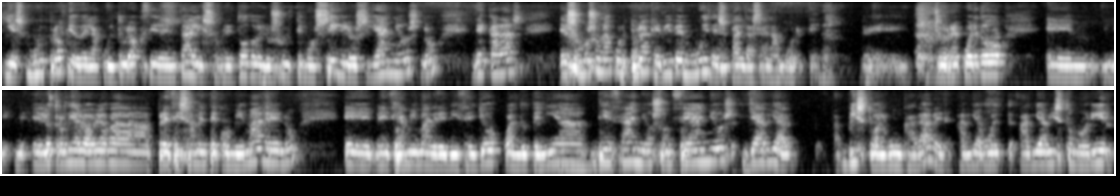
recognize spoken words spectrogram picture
y es muy propio de la cultura occidental y sobre todo en los últimos siglos y años, ¿no? décadas, eh, somos una cultura que vive muy de espaldas a la muerte. Eh, yo recuerdo, eh, el otro día lo hablaba precisamente con mi madre, ¿no? Eh, me decía mi madre, dice, yo cuando tenía 10 años, 11 años, ya había visto algún cadáver, había, vuelto, había visto morir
